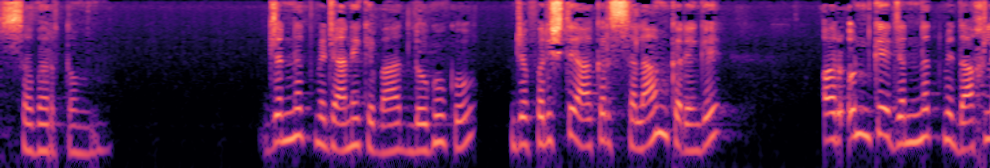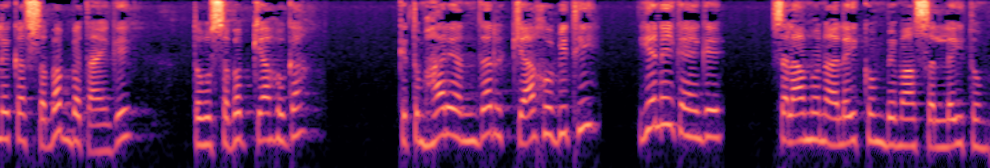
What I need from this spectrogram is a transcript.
صبر تم جنت میں جانے کے بعد لوگوں کو جب فرشتے آ کر سلام کریں گے اور ان کے جنت میں داخلے کا سبب بتائیں گے تو وہ سبب کیا ہوگا؟ کہ تمہارے اندر کیا خوبی تھی؟ یہ نہیں کہیں گے سلام علیکم بما صلی تم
